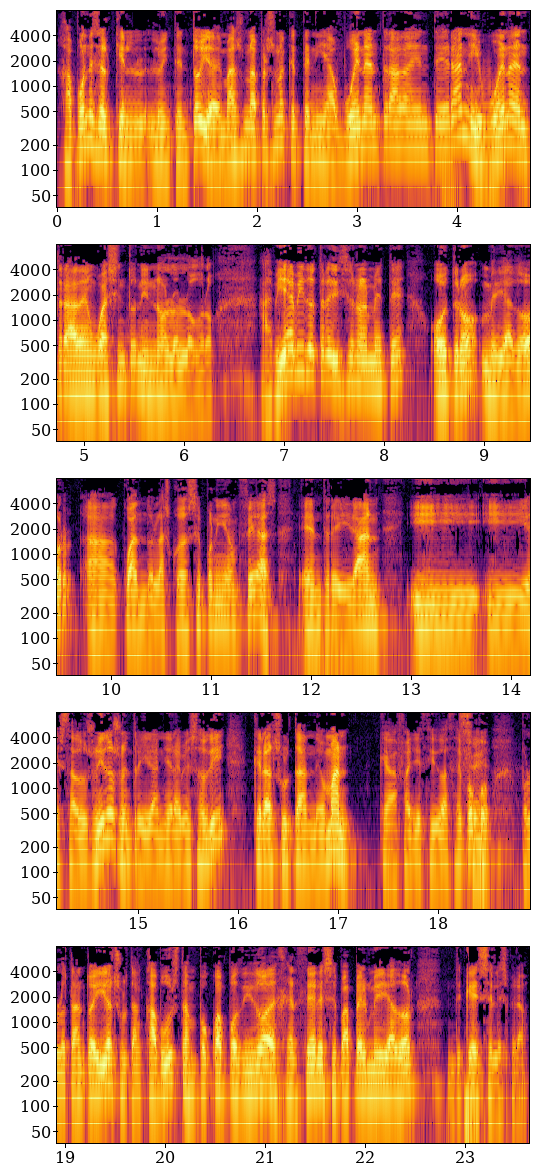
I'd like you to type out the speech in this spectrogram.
Japón es el quien lo intentó y además una persona que tenía buena entrada en Teherán y buena entrada en Washington y no lo logró. Había habido tradicionalmente otro mediador ah, cuando las cosas se ponían feas entre Irán y, y Estados Unidos o entre Irán y Arabia Saudí, que era el sultán de Omán que ha fallecido hace Sí. poco. Por lo tanto, ahí el sultán Qaboos tampoco ha podido ejercer ese papel mediador que se le esperaba.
